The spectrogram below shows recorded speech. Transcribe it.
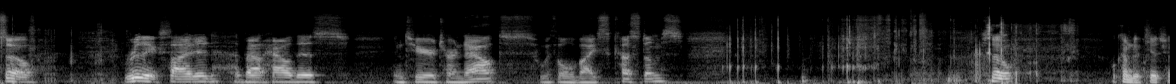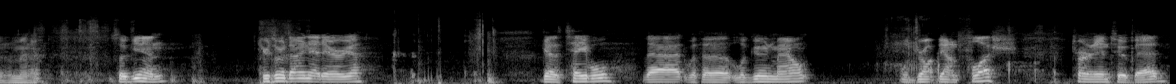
So really excited about how this interior turned out with old Vice Customs. So we'll come to the kitchen in a minute. So again, here's our dinette area. Got a table that with a Lagun mount will drop down flush, turn it into a bed.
